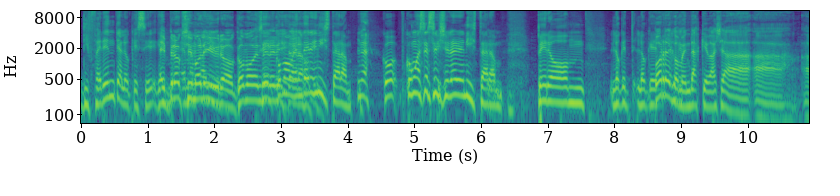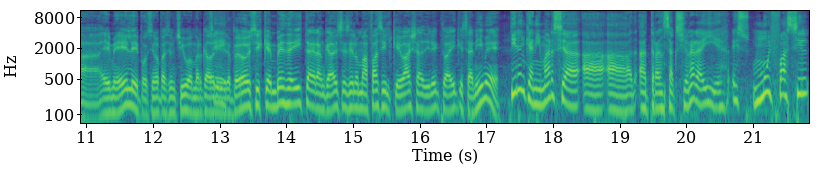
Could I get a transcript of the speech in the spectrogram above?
Diferente a lo que se. El próximo libro, cómo vender en cómo Instagram. vender en Instagram. cómo, cómo hacerse visionario en Instagram. Pero mm, lo que. Lo que Vos recomendás que vaya a, a ML, porque si no parece un chivo de Mercado Sí. Libre. Pero decís que en vez de Instagram, que a veces es lo más fácil, que vaya directo ahí, que se anime. Tienen que animarse a, a- a- a transaccionar ahí. Es, es muy fácil,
